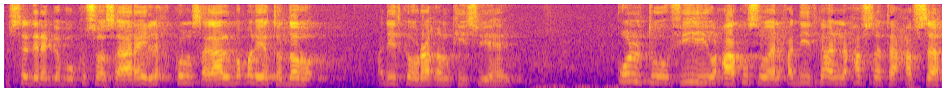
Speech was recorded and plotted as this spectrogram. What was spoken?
mustadraga buu ku soo saaray lix kun sagaal boqol iyo toddobo. Xadiidka uu raqamkiisu yahay qultu fiihi waxaa ku sugan xadiidka ana xafsata xafsa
